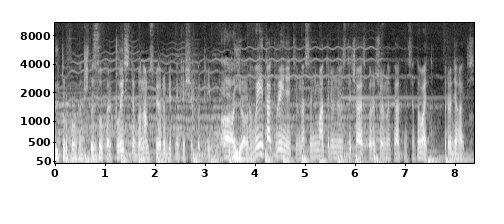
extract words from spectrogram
Віктор Франкенштейн. Супер, кличте, бо нам співробітники ще потрібні. А А ви і так прийняті. В нас аніматорів не вистачає, скоро чорна п'ятниця. Давайте, переодягайтеся.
